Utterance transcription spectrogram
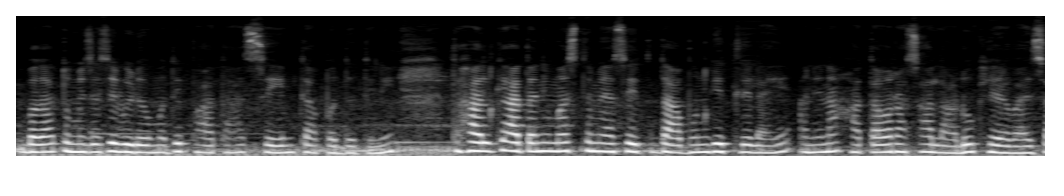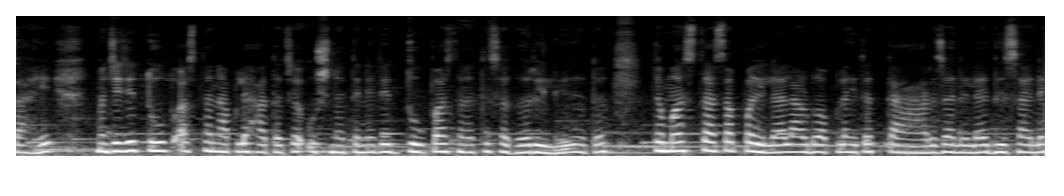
बघा तुम्ही जसे व्हिडिओमध्ये पाहत आहात सेम त्या पद्धतीने. तर हलक्या हाताने मस्त मी असं इथं दाबून घेतलेलं आहे आणि ना हातावर असा हा लाडू खेळवायचा आहे. म्हणजे जे तूप असतं ना आपल्या हाताच्या उष्णतेने ते तूप असताना ते सगळं रिलीज होतं. तर मस्त असा पहिला लाडू आपला इथं तयार झालेला आहे. दिसायला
